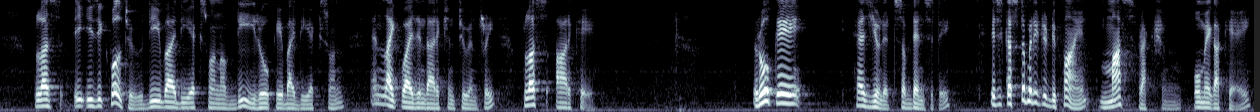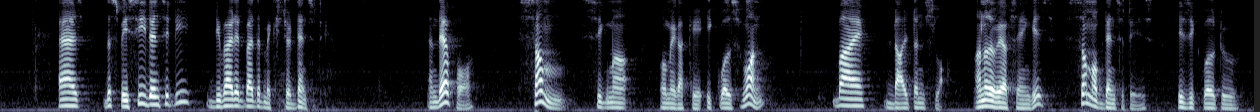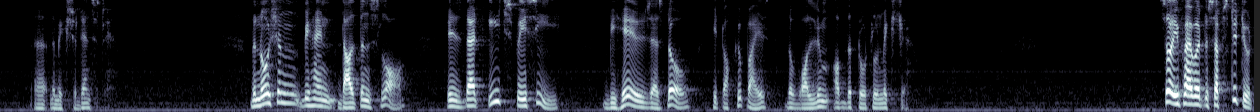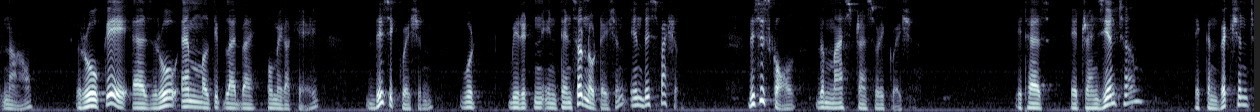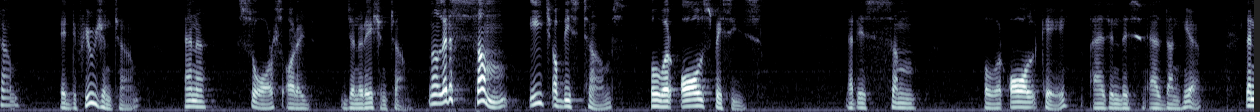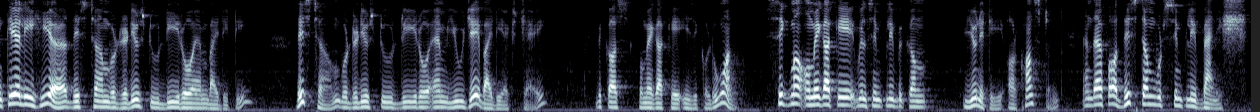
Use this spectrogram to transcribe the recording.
plus is equal to d by d x 1 of d rho k by d x 1 and likewise in direction 2 and 3 plus r k. Rho k has units of density. It is customary to define mass fraction omega k as the specie density divided by the mixture density. And therefore, sum sigma omega k equals 1 by Dalton's law. Another way of saying is sum of densities is equal to uh, the mixture density. The notion behind Dalton's law is that each specie behaves as though it occupies the volume of the total mixture. So, if I were to substitute now rho k as rho m multiplied by omega k, this equation would be written in tensor notation in this fashion. This is called the mass transfer equation. It has a transient term, a convection term, a diffusion term and a source or a generation term. Now, let us sum each of these terms over all species that is sum over all k as in this as done here, then clearly here this term would reduce to d rho m by dt. This term would reduce to d rho m u j by d x j because omega k is equal to 1. Sigma omega k will simply become unity or constant and therefore, this term would simply vanish.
